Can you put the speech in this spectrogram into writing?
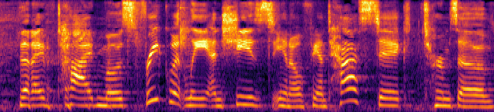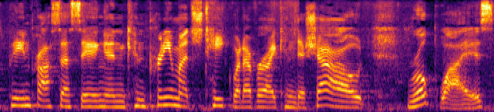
that I've tied most frequently, and she's you know fantastic in terms of pain processing and can pretty much take whatever I can dish out rope wise.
